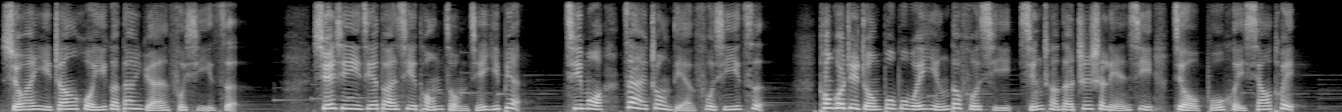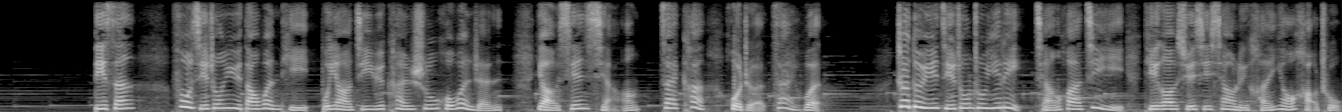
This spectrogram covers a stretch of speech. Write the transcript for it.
学完一章或一个单元复习一次，学习一阶段系统总结一遍，期末再重点复习一次。通过这种步步为营的复习，形成的知识联系就不会消退。第三，复习中遇到问题，不要急于看书或问人，要先想再看或者再问。这对于集中注意力、强化记忆、提高学习效率很有好处。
